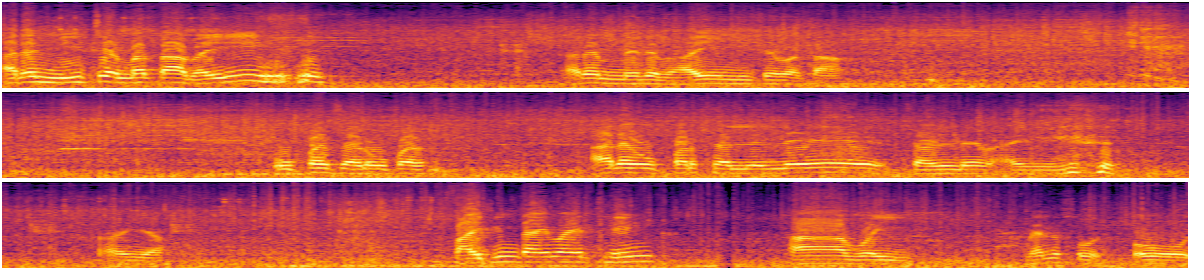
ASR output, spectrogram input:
अरे नीचे मत आ भाई। अरे मेरे भाई नीचे मत आ। ऊपर चढ़ ऊपर। अरे ऊपर चल ले चढ़ ले आई मीन हाँ या। फाइटिंग टाइम आई थिंक हाँ वही। मैंने सोच ओ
